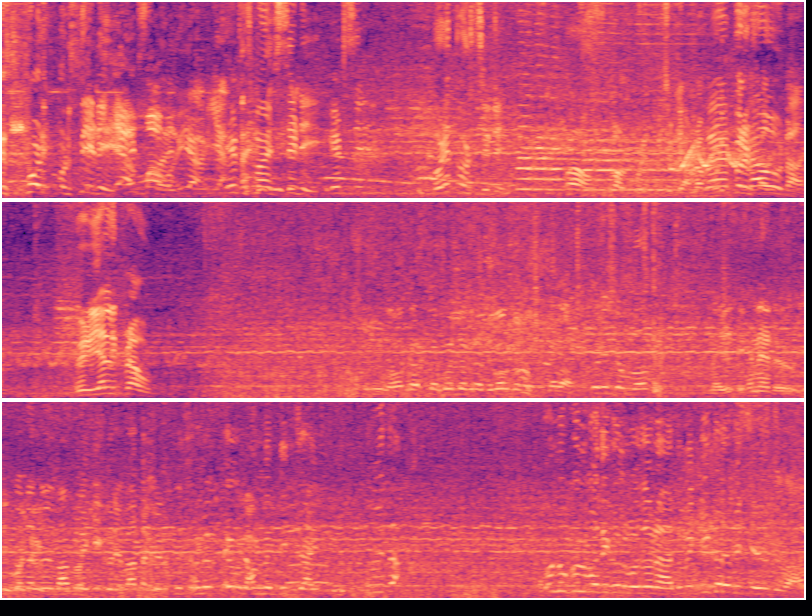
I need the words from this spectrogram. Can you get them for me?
It's 44 city. Yeah, It's mama. my- Yeah, yeah. It's my city. It's Faridpur city called Faridpur city. আমরা ফরিদপুরের proud. সন্তান উই রিয়েলি প্রাউড কাজটা করলে করে দেবাও তো খেলা করে সম্ভব এখানে এই কথা তুমি ভাবলে কি করে বাতাসের পিছনে সামনের দিক যাই তুমি তো অনুকূল প্রতিকূল বোঝো না তুমি কি করে পিছিয়ে যেতে পার?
